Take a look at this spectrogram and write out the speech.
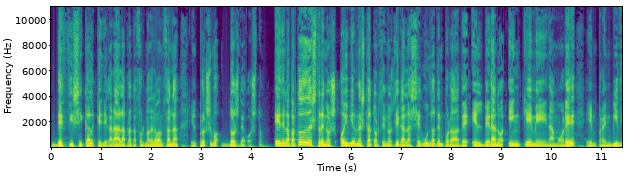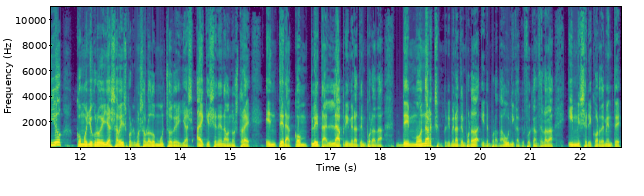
de Physical que llegará a la plataforma de la manzana el próximo 2 de agosto. En el apartado de estrenos, hoy viernes 14 nos llega la segunda temporada de El verano en que me enamoré en Prime Video, como yo creo que ya sabéis porque hemos hablado mucho de ellas. AXN nos trae entera, completa la primera temporada de Monarch, primera temporada y temporada única que fue cancelada inmisericordiamente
